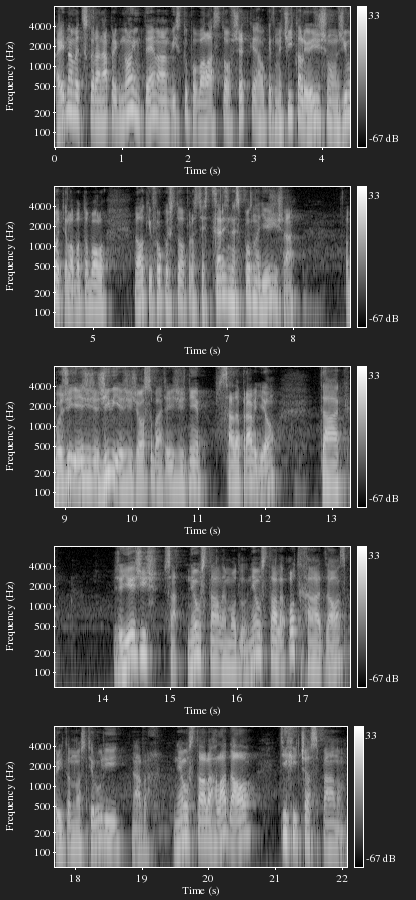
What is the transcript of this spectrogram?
A jedna vec, ktorá napriek mnohým témam vystupovala z toho všetkého, keď sme čítali o Ježišovom živote, lebo to bol veľký fokus toho, proste chceli sme spoznať Ježiša, lebo Ježiš je živý, Ježiš je osoba, Ježiš nie je sada pravidel, tak že Ježiš sa neustále modlil, neustále odchádzal z prítomnosti ľudí na vrch. Neustále hľadal tichý čas s pánom.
